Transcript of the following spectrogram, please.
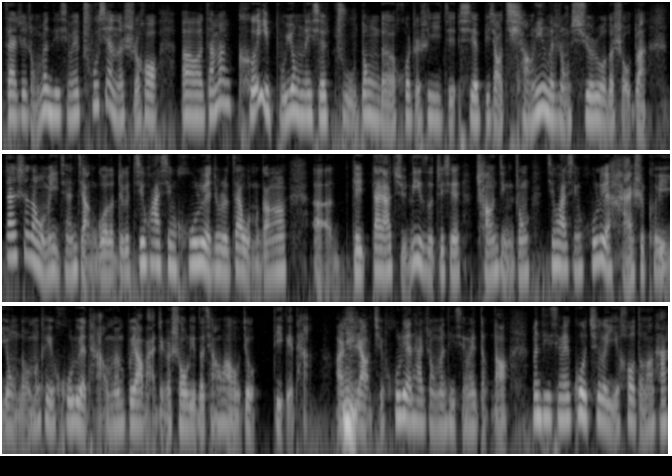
在这种问题行为出现的时候，呃，咱们可以不用那些主动的或者是一些些比较强硬的这种削弱的手段。但是呢，我们以前讲过的这个计划性忽略，就是在我们刚刚呃给大家举例子这些场景中，计划性忽略还是可以用的。我们可以忽略它，我们不要把这个手里的强化物就递给他，而是要去忽略他这种问题行为。等到问题行为过去了以后，等到他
